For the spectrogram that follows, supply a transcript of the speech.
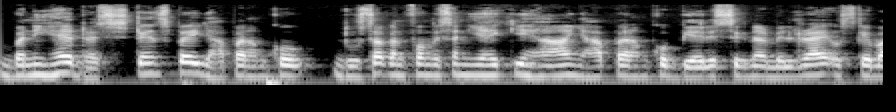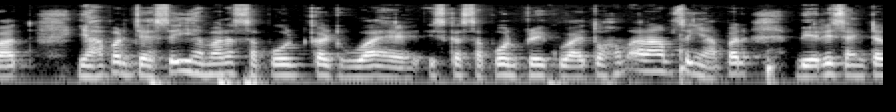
बनी है रेजिस्टेंस पे। यहाँ पर हमको दूसरा कंफर्मेशन ये है कि हाँ यहाँ पर हमको बेरिस सिग्नल मिल रहा है। उसके बाद यहाँ पर जैसे ही हमारा सपोर्ट कट हुआ है, इसका सपोर्ट ब्रेक हुआ है तो हम आराम से यहाँ पर बेरिस एंटर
